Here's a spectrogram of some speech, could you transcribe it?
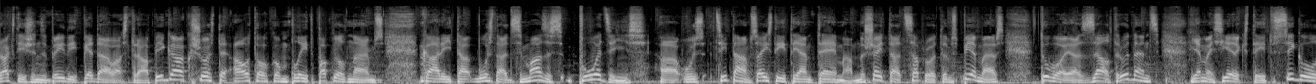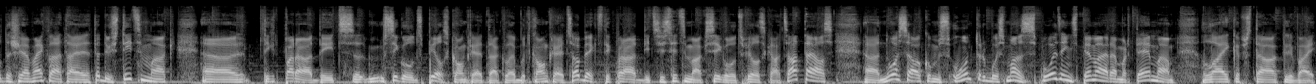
rakstīšanas brīdī piedāvā strāpīgāku šos autokomplītu papildinājumus, kā arī tā, būs tādas mazas podziņas uz citām saistītajām tēmām. Nu, šeit tāds saprotams piemērs - tuvojās zelta rudens. Ja mēs ierakstītu Sigulda šajā meklētājā, tad visticamāk uh, tiktu parādīts Siguldas pils konkrētāk, lai būtu konkrēts objekts, tik parādīts visticamāk Siguldas pils kāds attēls, uh, nosaukums, un tur būs mazas podziņas, piemēram, ar tēmām laikapstākļi vai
